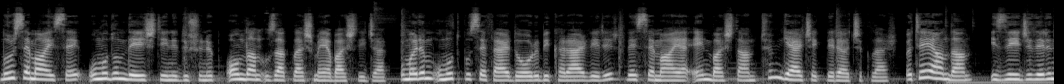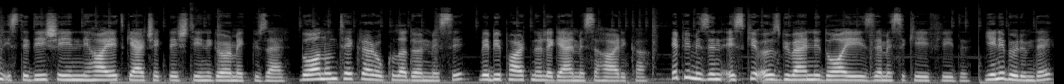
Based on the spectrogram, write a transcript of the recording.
Nursema ise Umut'un değiştiğini düşünüp ondan uzaklaşmaya başlayacak. Umarım Umut bu sefer doğru bir karar verir ve Sema'ya en baştan tüm gerçekleri açıklar. Öte yandan izleyicilerin istediği şeyin nihayet gerçekleştiğini görmek güzel. Doğan'ın tekrar okula dönmesi ve bir partnerle gelmesi harika. Hepimizin eski özgüvenli Doğa'yı izlemesi keyifliydi. Yeni bölümde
